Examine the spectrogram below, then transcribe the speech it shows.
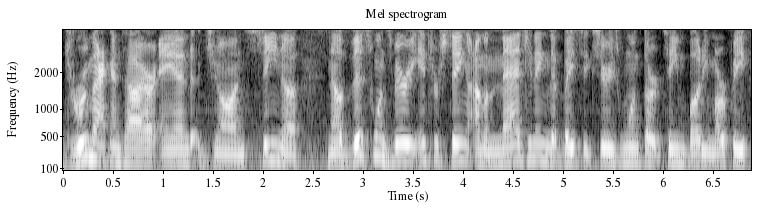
Drew McIntyre, and John Cena. Now, this one's very interesting. I'm imagining that Basic Series 113 Buddy Murphy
